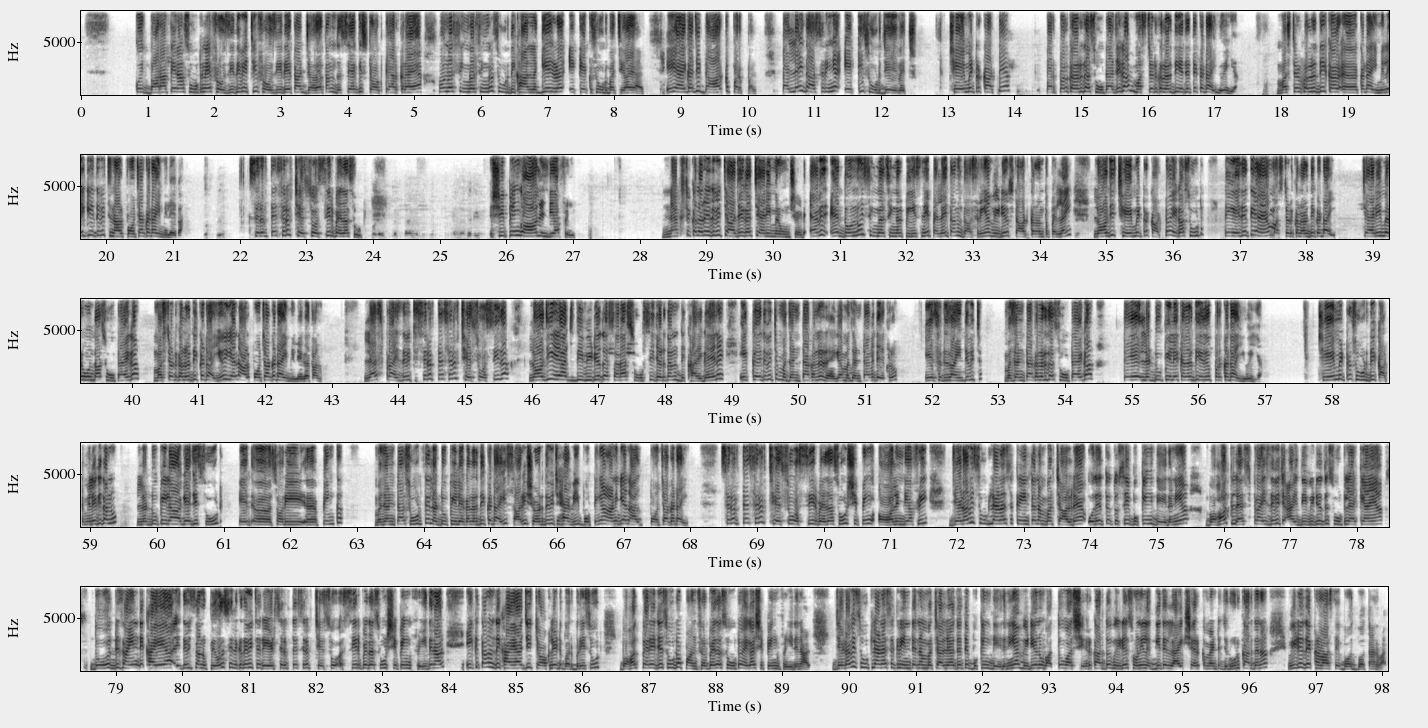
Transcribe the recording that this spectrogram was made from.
ਕੋਈ 12 13 ਸੂਟ ਨੇ ਫਰੋਜ਼ੀ ਦੇ ਵਿੱਚ ਹੀ। ਫਰੋਜ਼ੀ ਦੇ ਤਾਂ ਜ਼ਿਆਦਾ ਤੁਹਾਨੂੰ ਦੱਸਿਆ ਕਿ ਸਟਾਕ ਤਿਆਰ ਕਰਾਇਆ। ਹੁਣ ਮੈਂ ਸਿੰਗਲ ਸਿੰਗਲ ਸੂਟ ਦਿਖਾਉਣ ਲੱਗੀ ਹਾਂ, ਜਿਹੜਾ ਇੱਕ ਇੱਕ ਸੂਟ ਬਚਿਆ ਹੋਇਆ ਹੈ। ਇਹ ਆਏਗਾ ਜੀ ਡਾਰਕ ਪਰਪਲ ਪਹਿਲਾਂ ਹੀ ਦੱਸ ਰਹੀ ਹਾਂ, ਇੱਕ ਹੀ ਸੂਟ ਜੇ ਵਿੱਚ। 6 ਮੀਟਰ ਕੱਟ ਆ। ਪਰਪਲ ਕਲਰ ਦਾ ਸੂਟ ਆ ਜਾਏਗਾ ਮਸਟਰਡ ਕਲਰ ਦੀ ਇਹਦੇ ਤੇ ਕਢਾਈ ਹੋਈ ਆ। ਮਸਟਰਡ ਕਲਰ ਦੀ ਕਢਾਈ ਮਿਲੇਗੀ ਇਹਦੇ ਵਿੱਚ, ਨਾਲ ਪੌਂਚਾ ਕਢਾਈ ਮਿਲੇਗਾ। ਸਿਰਫ ਤੇ ਸਿਰਫ 680 ਰੁਪਏ ਦਾ suit. Shipping all India free next colour ਇਹਦੇ ਵਿੱਚ ਆ ਜਾਏਗਾ ਚੈਰੀ ਮਰੂਨ ਸ਼ੇਡ ਇਹ ਵੀ ਇਹ ਦੋਨੋਂ ਹੀ ਸਿੰਗਲ ਸਿੰਗਲ ਪੀਸ ਨੇ। ਪਹਿਲਾਂ ਹੀ ਤੁਹਾਨੂੰ ਦੱਸ ਰਹੀ ਹਾਂ ਵੀਡੀਓ ਸਟਾਰਟ ਕਰਨ ਤੋਂ ਪਹਿਲਾਂ ਹੀ। ਲਓ ਜੀ 6 ਮੀਟਰ ਕੱਟ ਹੋਏਗਾ ਸੂਟ। ਤੇ ਇਹਦੇ ਤੇ ਆਇਆ ਮਸਟਰਡ ਕਲਰ ਦੀ ਕਢਾਈ। ਚੈਰੀ ਮਰੂਨ ਦਾ ਸੂਟ ਆਏਗਾ। ਮਸਟਰਡ ਕਲਰ ਦੀ ਕਢਾਈ ਹੋਈ ਹੈ, ਨਾਲ ਪਹੁੰਚਾ ਕਢਾਈ ਮਿਲੇਗਾ ਤੁਹਾਨੂੰ। ਲੈਸ ਪ੍ਰਾਈਸ ਦੇ ਵਿੱਚ ਸਿਰਫ ਤੇ ਸਿਰਫ 680 ਦਾ। ਲਓ ਜੀ, ਇਹ ਅੱਜ ਦੀ ਵੀਡੀਓ ਦਾ ਸਾਰਾ ਸੂਟ ਸੀ, ਜਿਹੜੇ ਤੁਹਾਨੂੰ ਦਿਖਾਏ ਗਏ ਨੇ। ਇੱਕ ਇਹਦੇ ਵਿੱਚ ਮਜੰਟਾ ਕਲਰ ਰਹਿ ਗਿਆ। ਮਜੰਟਾ ਵੀ ਦੇਖ ਲਓ। ਇਸ ਡਿਜ਼ਾਈਨ ਦੇ ਵਿੱਚ ਮਜੰਟਾ ਕਲਰ ਦਾ ਸੂਟ ਆਏਗਾ। ਤੇ ਲੱਡੂ ਪੀਲੇ ਕਲਰ ਦੀ ਇਹਦੇ ਉੱਪਰ ਕਢਾਈ ਹੋਈ ਆ। 6 ਮੀਟਰ ਸੂਟ ਦੀ ਕੱਟ ਮਿਲੇਗੀ ਤੁਹਾਨੂੰ। ਲੱਡੂ ਪੀਲਾ ਆ ਗਿਆ ਜੀ ਸੂਟ। ਇਹ ਸੌਰੀ ਪਿੰਕ ਮਜੰਟਾ ਸੂਟ ਤੇ ਲੱਡੂ ਪੀਲੇ ਕਲਰ ਦੀ ਕਢਾਈ। ਸਾਰੀ ਸ਼ਰਟ ਦੇ ਵਿੱਚ ਹੈਵੀ ਬੂਟੀਆਂ ਆਣਗੀਆਂ ਨਾਲ ਪੌਂਚਾ ਕਢਾਈ। ਸਿਰਫ ਤੇ ਸਿਰਫ 680 ਰੁਪਏ ਦਾ ਸੂਟ ਸ਼ਿਪਿੰਗ 올 ਇੰਡੀਆ ਫ੍ਰੀ ਜਿਹੜਾ ਵੀ ਸੂਟ ਲੈਣਾ ਸਕਰੀਨ ਤੇ ਨੰਬਰ ਚੱਲ ਰਿਹਾ, ਉਹਦੇ ਤੇ ਤੁਸੀਂ ਬੁਕਿੰਗ ਦੇ ਦੇਣੀ ਆ। ਬਹੁਤ ਲੈਸ ਪ੍ਰਾਈਸ ਦੇ ਵਿੱਚ ਅੱਜ ਦੀ ਵੀਡੀਓ ਤੇ ਸੂਟ ਲੈ ਕੇ ਆਏ ਆ। ਦੋ ਡਿਜ਼ਾਈਨ ਦਿਖਾਏ ਆ। ਇਹਦੇ ਵਿੱਚ ਤੁਹਾਨੂੰ ਪਿਓਰ ਸਿਲਕ ਦੇ ਵਿੱਚ ਰੇਟ ਸਿਰਫ ਤੇ ਸਿਰਫ 680 ਰੁਪਏ ਦਾ ਸੂਟ ਸ਼ਿਪਿੰਗ ਫ੍ਰੀ ਦੇ ਨਾਲ। ਇੱਕ ਤੁਹਾਨੂੰ ਦਿਖਾਇਆ ਜੀ ਚਾਕਲੇਟ ਬਰਬਰੀ ਸੂਟ। ਬਹੁਤ ਪਿਆਰੇ ਜੇ ਸੂਟ, ਉਹ 500 ਰੁਪਏ ਦਾ ਸੂਟ ਹੋਏਗਾ ਸ਼ਿਪਿੰਗ ਫ੍ਰੀ ਦੇ ਨਾਲ। ਜਿਹੜਾ ਵੀ ਸੂਟ ਲੈਣਾ ਸਕਰੀਨ ਤੇ ਨੰਬਰ ਚੱਲ ਰਿਹਾ, ਉਹਦੇ ਤੇ ਬੁਕਿੰਗ ਦੇ ਦੇਣੀ ਆ। ਵੀਡੀਓ ਨੂੰ ਵੱਧ ਤੋਂ ਵੱਧ ਸ਼ੇਅਰ ਕਰ ਦਿਓ। ਵੀਡੀਓ ਸੋਹਣੀ ਲੱਗੀ ਤੇ ਲਾਈਕ ਸ਼ੇਅਰ ਕਮੈਂਟ ਜ਼ਰੂਰ ਕਰ ਦੇਣਾ। ਵੀਡੀਓ ਦੇਖਣ ਵਾਸਤੇ ਬਹੁਤ ਬਹੁਤ ਧੰਨਵਾਦ।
